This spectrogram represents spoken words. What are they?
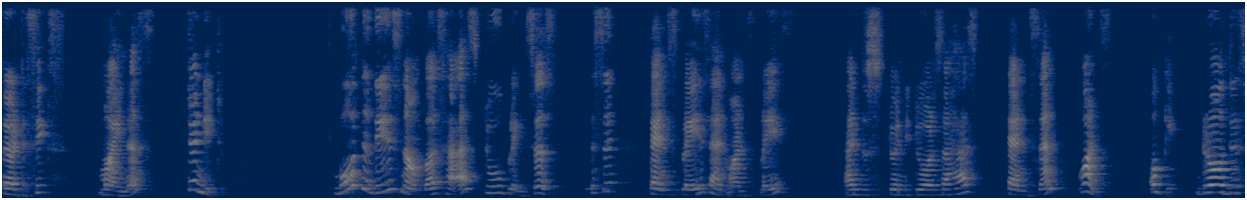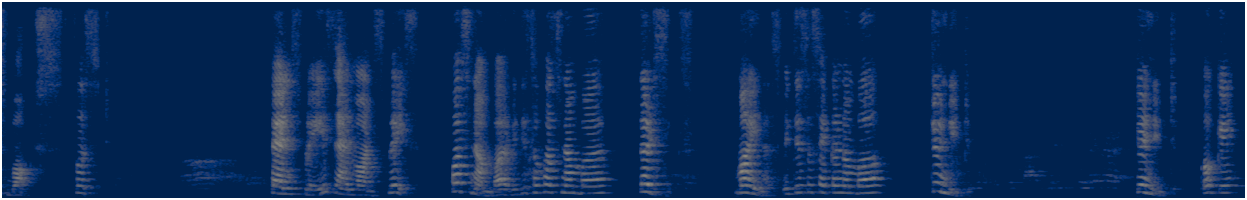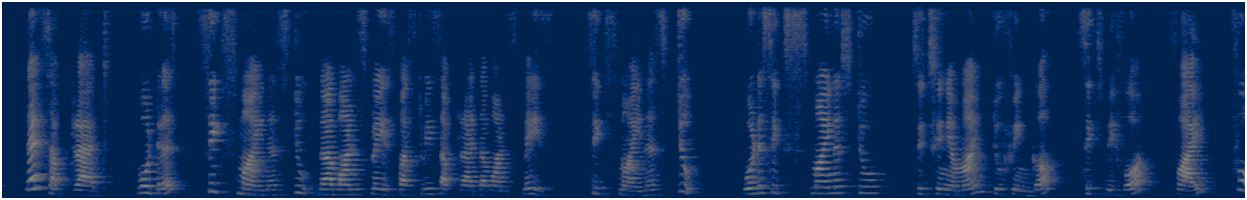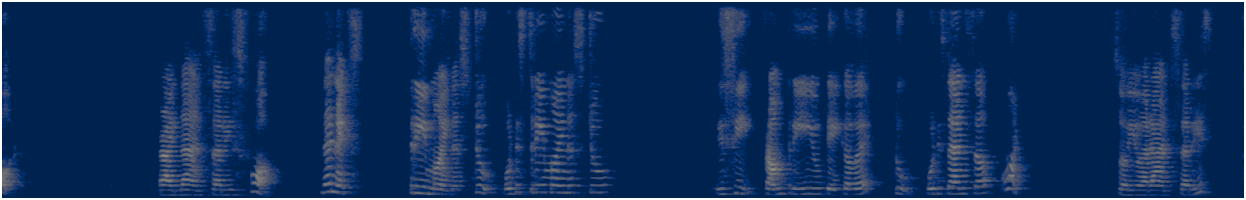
36 minus 22. Both these numbers has two places. This Is tens place and ones place? And this 22 also has tens and ones. Okay, draw this box first. Tens place and ones place. First number, which is the first number? 36. Minus, which is the second number? 22. 22. Okay. Then subtract. What is 6 minus 2? The ones place. First we subtract the ones place. 6 minus 2. What is 6 minus 2? 6 in your mind. 2 finger. 6 before. 5. 4. Right. The answer is 4. The next. 3 minus 2. What is 3 minus 2? You see, from 3 you take away 2. What is the answer? 1. So your answer is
